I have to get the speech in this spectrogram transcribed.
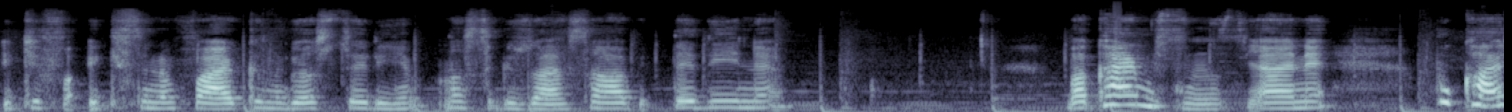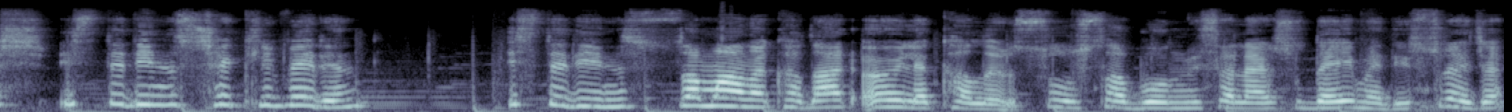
iki, ikisinin farkını göstereyim. Nasıl güzel sabitlediğini. Bakar mısınız? Yani bu kaş istediğiniz şekli verin. İstediğiniz zamana kadar öyle kalır. Su, sabun, miseler su değmediği sürece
